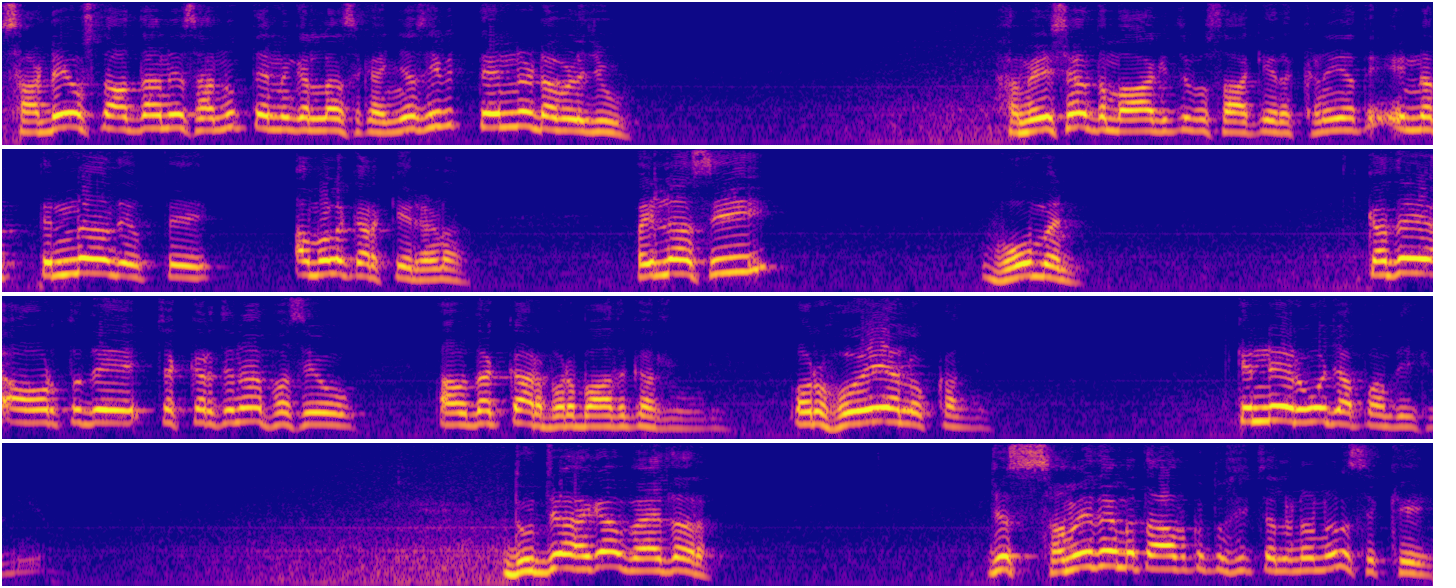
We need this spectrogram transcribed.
ਸਾਡੇ ਉਸਤਾਦਾਂ ਨੇ ਸਾਨੂੰ ਤਿੰਨ ਗੱਲਾਂ ਸਿਖਾਈਆਂ ਸੀ ਵੀ ਤਿੰਨ ਡਬਲਯੂ ਹਮੇਸ਼ਾ ਦਿਮਾਗ 'ਚ ਵਸਾ ਕੇ ਰੱਖਣੇ ਆ ਤੇ ਇਹਨਾਂ ਤਿੰਨਾਂ ਦੇ ਉੱਤੇ ਅਮਲ ਕਰਕੇ ਰਹਿਣਾ। ਪਹਿਲਾ ਸੀ ਵੂਮਨ ਕਦੇ ਔਰਤ ਦੇ ਚੱਕਰ 'ਚ ਨਾ ਫਸਿਓ, ਆਪਦਾ ਘਰ ਬਰਬਾਦ ਕਰ ਲਓਗੇ। ਔਰ ਹੋਏ ਆ ਲੋਕਾਂ ਦੇ। ਕਿੰਨੇ ਰੋਜ਼ ਆਪਾਂ ਦੇਖਦੇ ਹਾਂ। ਦੂਜਾ ਹੈਗਾ ਵੈਦਰ। ਜੇ ਸਮੇਂ ਦੇ ਮੁਤਾਬਕ ਤੁਸੀਂ ਚੱਲਣਾ ਨਾ ਸਿੱਖੇ,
